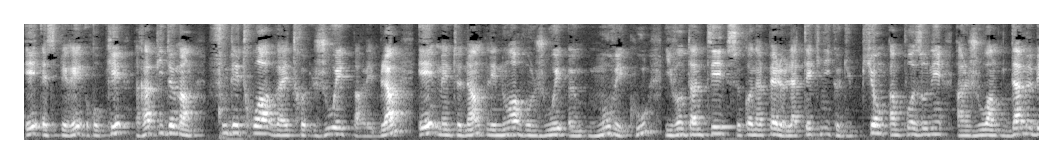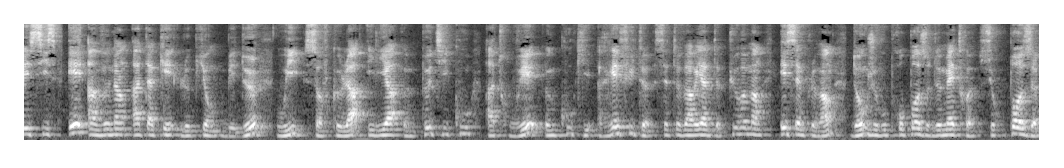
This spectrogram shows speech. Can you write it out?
et espérer roquer rapidement. Fou D3 va être joué par les blancs, et maintenant, les noirs vont jouer un mauvais coup. Vont tenter ce qu'on appelle la technique du pion empoisonné en jouant dame B6 et en venant attaquer le pion B2. Oui, sauf que là, il y a un petit coup à trouver, un coup qui réfute cette variante purement et simplement. Donc, je vous propose de mettre sur pause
